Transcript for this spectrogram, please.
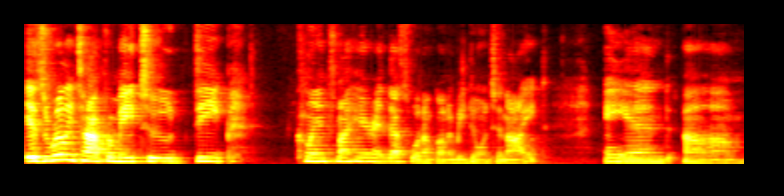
it's really time for me to deep cleanse my hair and that's what I'm going to be doing tonight. And um,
